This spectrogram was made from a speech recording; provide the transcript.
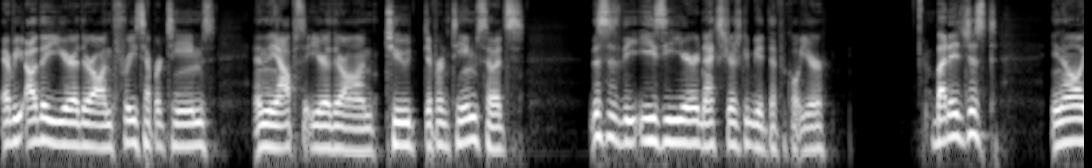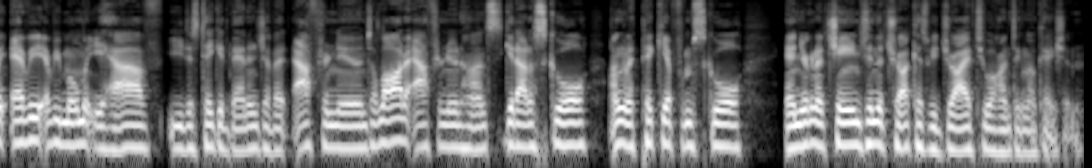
every other year they're on three separate teams, and the opposite year they're on two different teams. So it's this is the easy year. Next year is going to be a difficult year. But it's just, you know, every every moment you have, you just take advantage of it. Afternoons, a lot of afternoon hunts. Get out of school. I'm going to pick you up from school, and you're going to change in the truck as we drive to a hunting location.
